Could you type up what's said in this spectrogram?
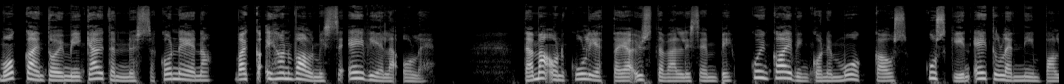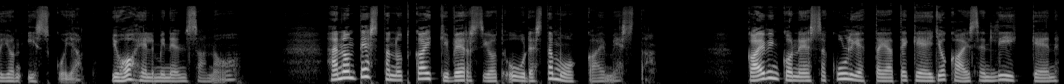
Muokkain toimii käytännössä koneena, vaikka ihan valmis se ei vielä ole. Tämä on kuljettaja ystävällisempi kuin kaivinkone muokkaus, kuskiin ei tule niin paljon iskuja, Juho Helminen sanoo. Hän on testannut kaikki versiot uudesta muokkaimesta. Kaivinkoneessa kuljettaja tekee jokaisen liikkeen,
